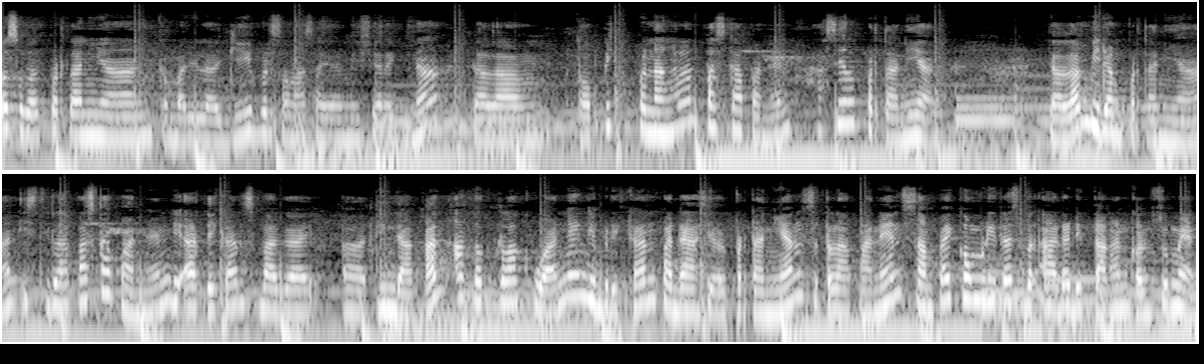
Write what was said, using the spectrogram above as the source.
Sobat Pertanian, kembali lagi bersama saya Misha Regina dalam topik penanganan pasca panen hasil pertanian. Dalam bidang pertanian, istilah pasca panen diartikan sebagai e, tindakan atau perlakuan yang diberikan pada hasil pertanian setelah panen sampai komoditas berada di tangan konsumen.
